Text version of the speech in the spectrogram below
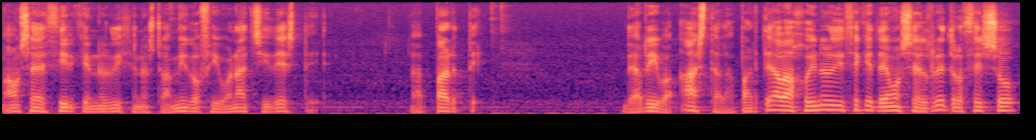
vamos a decir que nos dice nuestro amigo Fibonacci desde la parte de arriba hasta la parte de abajo, y nos dice que tenemos el retroceso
